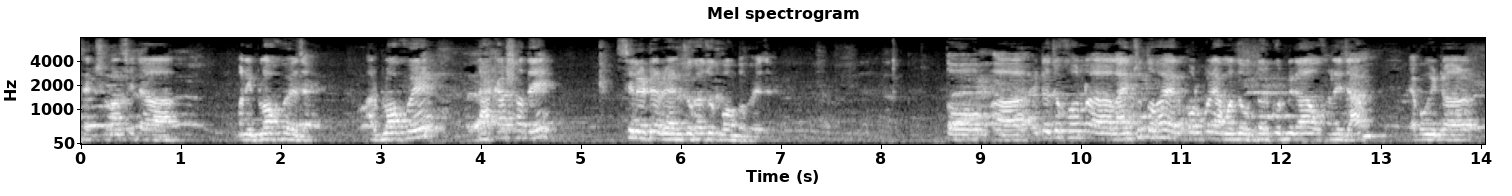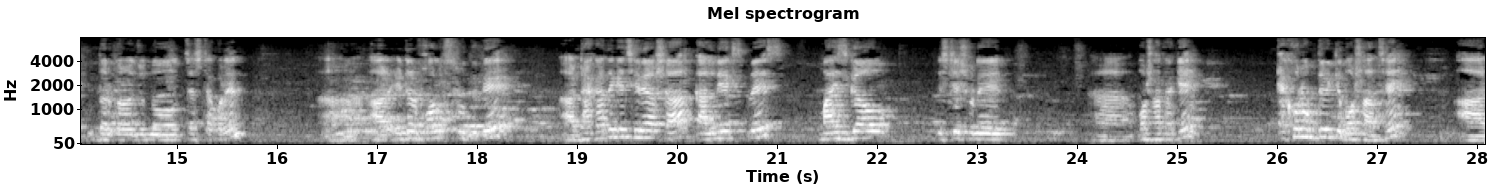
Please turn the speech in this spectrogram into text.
সেকশন আছে, সেটা মানে ব্লক হয়ে যায়। আর ব্লক হয়ে ঢাকার সাথে সিলেটের রেল যোগাযোগ বন্ধ হয়ে যায়। তো এটা যখন লাইনচ্যুত হয়, এরপর পরে আমাদের উদ্ধারকর্মীরা ওখানে যান এবং এটা উদ্ধার করার জন্য চেষ্টা করেন। আর এটার ফলশ্রুতিতে ঢাকা থেকে ছেড়ে আসা কালনি এক্সপ্রেস মাইজগাঁও স্টেশনে বসা থাকে। এখন অব্দি এটি বসা আছে। আর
